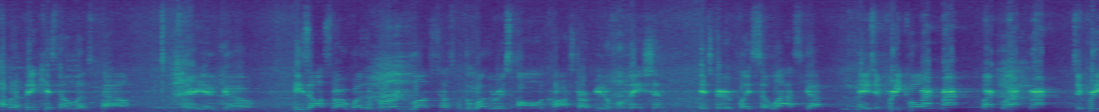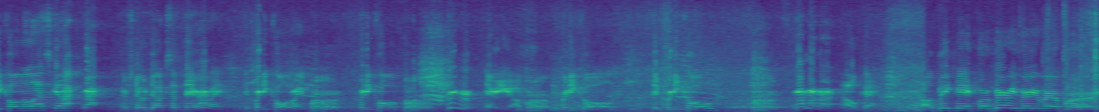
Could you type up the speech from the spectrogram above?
How about a big kiss on the lips, pal? There you go. He's also our weather bird. Loves to tell us what the weather is all across our beautiful nation. His favorite place is Alaska. Hey, is it pretty cold? Quack, quack. Is it pretty cold in Alaska? There's no ducks up there, right? It's pretty cold, right? Brr. Pretty cold? Brr. There you go. Brr. Pretty cold. Is it pretty cold? Brr. Okay. A big hand for a very, very rare bird.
